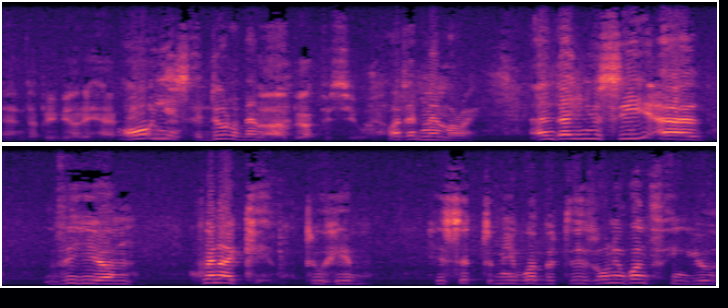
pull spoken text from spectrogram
and I'll be very happy Oh to yes, I do remember. uh, work with you." What a memory. And then you see, uh, the um, when I came to him, he said to me, "Well, but there's only one thing you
